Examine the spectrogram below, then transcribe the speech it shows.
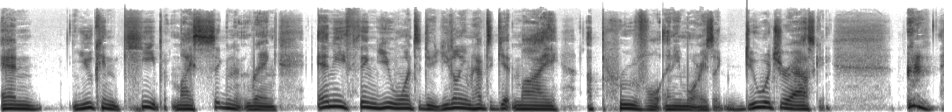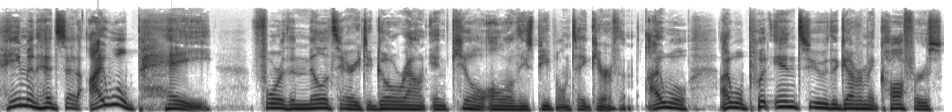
And you can keep my signet ring. Anything you want to do, you don't even have to get my approval anymore. He's like, do what you're asking. Haman had said, I will pay for the military to go around and kill all of these people and take care of them. I will I will put into the government coffers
